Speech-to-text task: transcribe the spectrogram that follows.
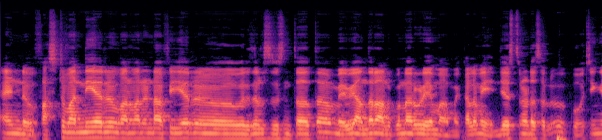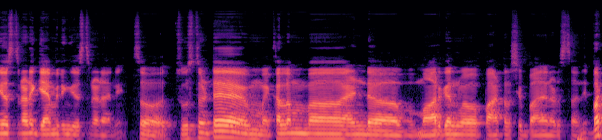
And first one year, 1, 1 ½ year uh, results చూసిన తర్వాత మేబీ అందరూ అనుకున్నారు కూడా ఏం మెక్కల్లమ్ ఏం చేస్తున్నాడసలు? కోచింగ్ చేస్తున్నాడు గ్యాంబ్లింగ్ చేస్తున్నాడు అని. సో, చూస్తుంటే మెకాలం uh, అండ్ uh, మార్గన్ పార్ట్నర్‌షిప్ బాగానే నడుస్తుంది. బట్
